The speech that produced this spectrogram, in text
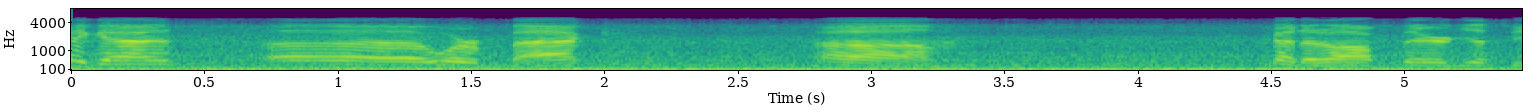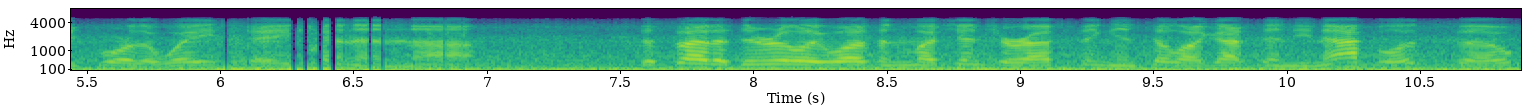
Hey guys, uh, we're back. Um, cut it off there just before the weigh station and uh, decided there really wasn't much interesting until I got to Indianapolis, so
